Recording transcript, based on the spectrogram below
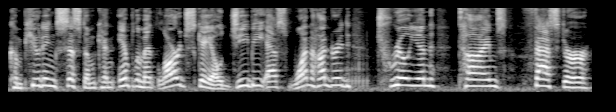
computing system can implement large scale GBS 100 trillion times faster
